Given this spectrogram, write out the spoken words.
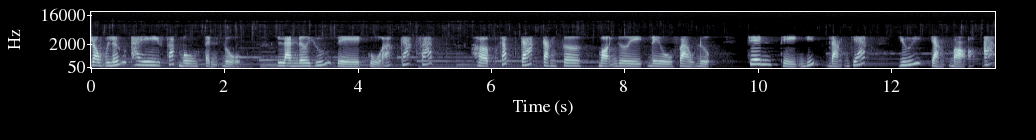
rộng lớn thay pháp môn tịnh độ, là nơi hướng về của các pháp, hợp khắp các căn cơ, mọi người đều vào được. Trên thì nhiếp đẳng giác, dưới chặn bỏ ác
